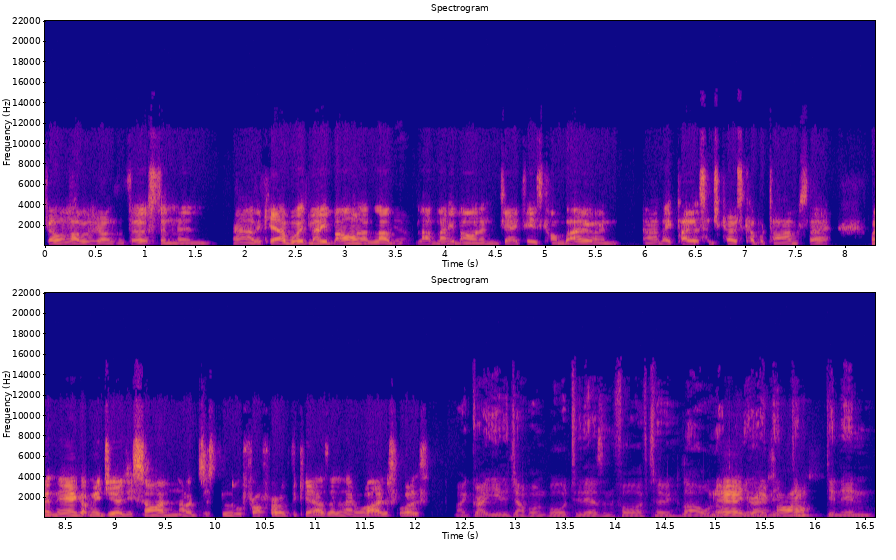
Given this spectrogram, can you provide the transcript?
fell in love with Jonathan Thurston, and uh, the Cowboys, Matty Bowen. I love yeah. love Matty Bowen and JP's combo, and uh, they played at Central Coast a couple of times. So went there, got me a jersey signed, and I was just a little frother of the cows. I don't know why, I just was. Mate, great year to jump on board, 2005 too. Like, well, not, yeah, grand know, final. Didn't, didn't, end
